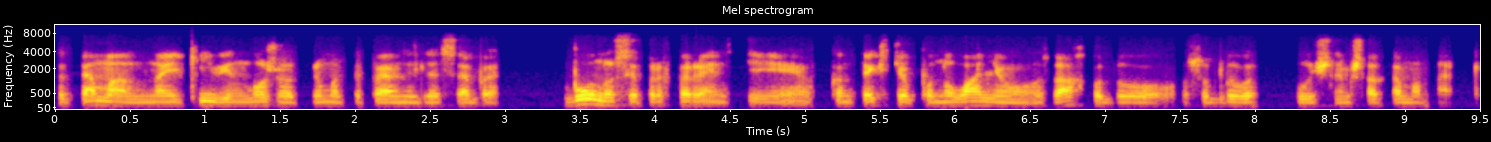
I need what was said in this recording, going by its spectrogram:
це тема, на якій він може отримати певні для себе бонуси, преференції в контексті опанування заходу, особливо Сполученим Штатам Америки.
